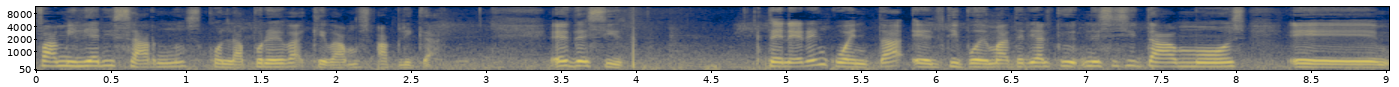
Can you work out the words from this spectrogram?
familiarizarnos con la prueba que vamos a aplicar. Es decir, tener en cuenta el tipo de material que necesitamos, eh,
